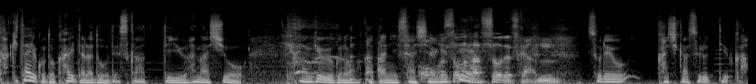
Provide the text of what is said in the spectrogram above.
書きたいこと書いたらどうですかっていう話を環境局の方に差し上げて その発想ですか、うん、それを可視化するっていうか、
